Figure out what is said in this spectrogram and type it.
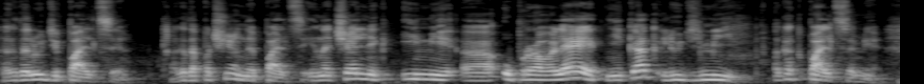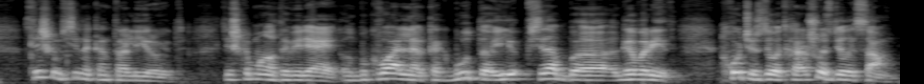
когда люди пальцы, когда подчиненные пальцы, и начальник ими э, управляет не как людьми, а как пальцами. Слишком сильно контролирует, слишком мало доверяет. Он буквально как будто и всегда э, говорит, хочешь сделать хорошо, сделай сам.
